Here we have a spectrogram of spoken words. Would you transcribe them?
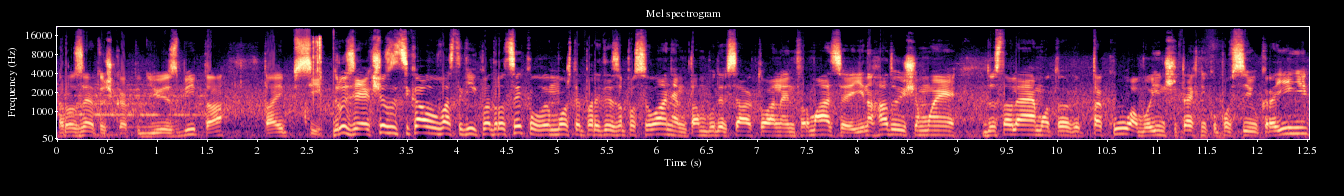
розеточка під USB та Type-C. Друзі, якщо зацікавив вас такий квадроцикл, ви можете перейти за посиланням, там буде вся актуальна інформація. І нагадую, що ми доставляємо таку або іншу техніку по всій Україні.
